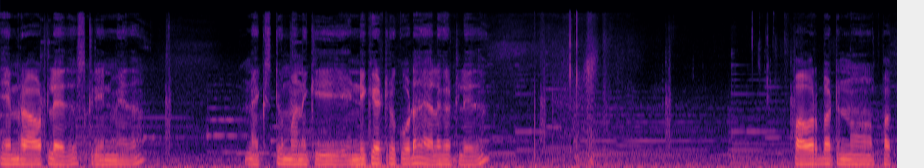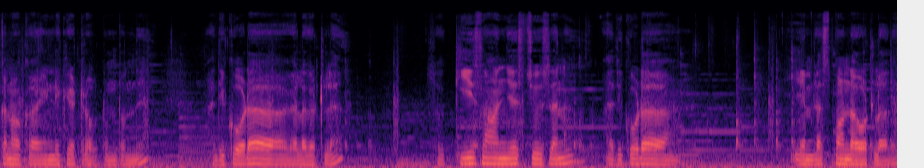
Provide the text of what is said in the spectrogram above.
ఏం రావట్లేదు స్క్రీన్ మీద. నెక్స్ట్ మనకి ఇండికేటర్ కూడా ఎలగట్లేదు. పవర్ బటన్ పక్కన ఒక ఇండికేటర్ ఒకటి ఉంటుంది. అది కూడా వెలగట్లే. సో కీస్ ఆన్ చేసి చూశాను. అది కూడా ఏం రెస్పాండ్ అవ్వట్లేదు.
